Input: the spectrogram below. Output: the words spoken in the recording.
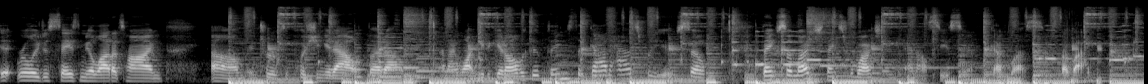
it really just saves me a lot of time um, in terms of pushing it out. But um, and I want you to get all the good things that God has for you. So thanks so much. Thanks for watching, and I'll see you soon. God bless. Bye bye.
